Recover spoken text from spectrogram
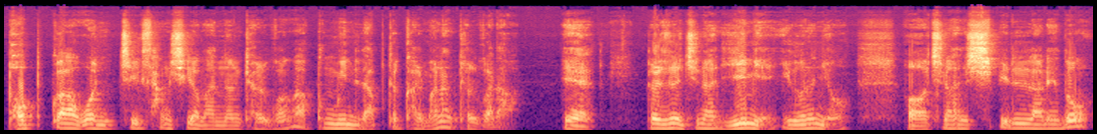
법과 원칙 상식에 맞는 결과가 국민이 납득할 만한 결과다. 예. 그래서 지난 이미 이거는요, 어, 지난 11일 날에도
